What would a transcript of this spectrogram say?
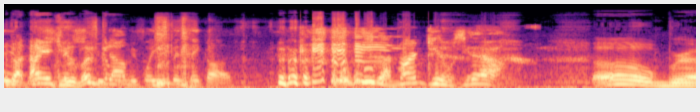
We got nine kills. Let's Shoot you down before you even take off. You got nine kills, yeah. Oh, bruh.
